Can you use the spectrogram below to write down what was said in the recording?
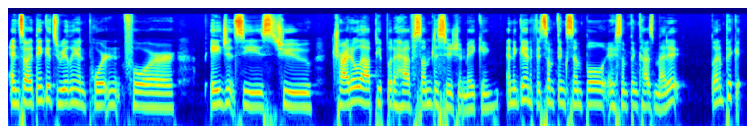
And so I think it's really important for agencies to try to allow people to have some decision making. And again, if it's something simple or something cosmetic, let them pick it.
